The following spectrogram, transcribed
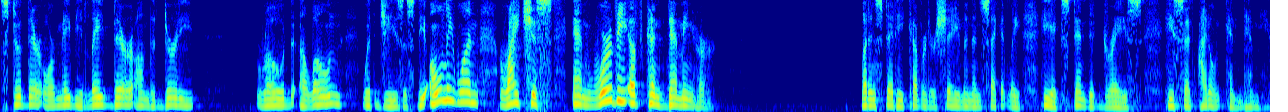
stood there, or maybe laid there on the dirty road alone with Jesus, the only one righteous and worthy of condemning her. But instead, he covered her shame. And then, secondly, he extended grace. He said, I don't condemn you.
